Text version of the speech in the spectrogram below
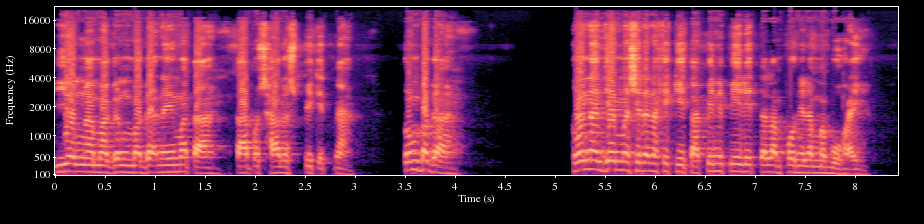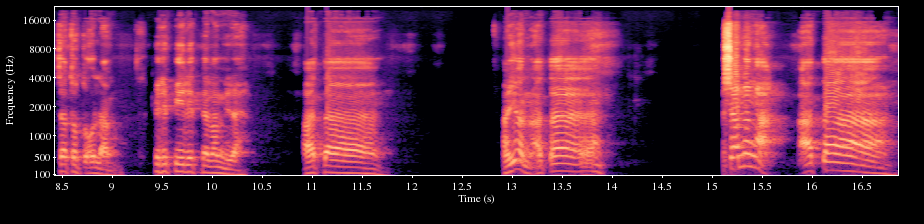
Yung ah, magang-maga na yung mata, tapos halos pikit na. Kumbaga, kung nandiyan man sila nakikita, pinipilit na lang po nilang mabuhay. Sa totoo lang pinipilit na lang nila. At ah, ayun, at ah, sana nga at ah,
